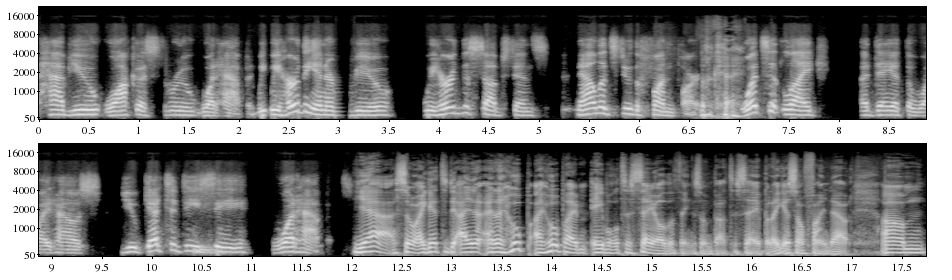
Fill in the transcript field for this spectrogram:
have you walk us through what happened. We, we heard the interview, we heard the substance. Now let's do the fun part. Okay. What's it like a day at the White House? You get to DC. What happens? Yeah, so I get to, I, and I hope I hope I'm able to say all the things I'm about to say, but I guess I'll find out. Um,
